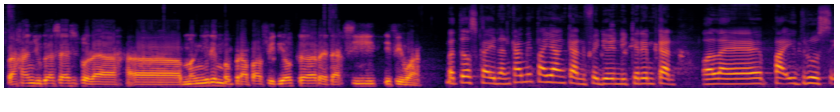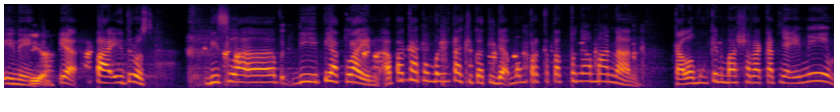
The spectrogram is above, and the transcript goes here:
Bahkan juga saya sudah uh, mengirim beberapa video ke redaksi TV One. Betul sekali dan kami tayangkan video yang dikirimkan oleh Pak Idrus ini. Iya. Ya, Pak Idrus, di, di pihak lain, apakah pemerintah juga tidak memperketat pengamanan? Kalau mungkin masyarakatnya ini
